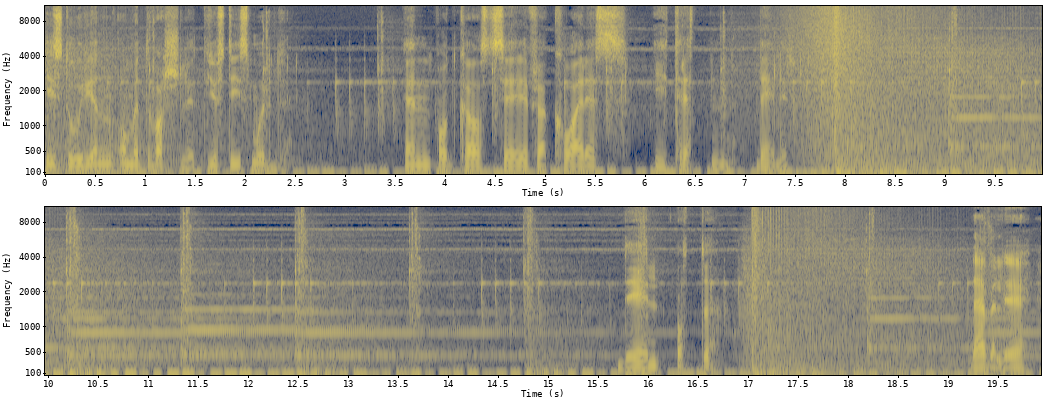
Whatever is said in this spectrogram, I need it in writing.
Historien om et varslet justismord. En podkastserie fra KRS i 13 deler. Del 8. Det er veldig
